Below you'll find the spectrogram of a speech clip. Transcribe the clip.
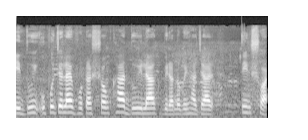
এই দুই উপজেলায় ভোটার সংখ্যা দুই লাখ বিরানব্বই হাজার তিনশো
